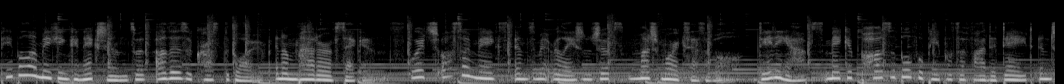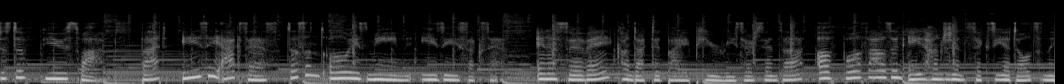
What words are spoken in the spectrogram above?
people are making connections with others across the globe in a matter of seconds, which also makes intimate relationships much more accessible. Dating apps make it possible for people to find a date in just a few swipes. But easy access doesn't always mean easy success. In a survey conducted by Pew Research Center of 4,860 adults in the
